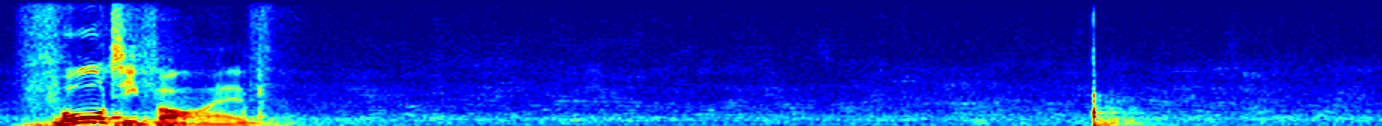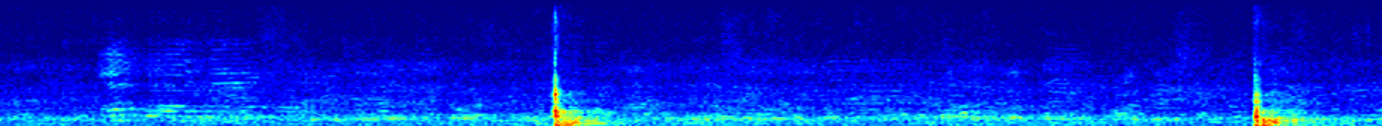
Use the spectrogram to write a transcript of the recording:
Forty five.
